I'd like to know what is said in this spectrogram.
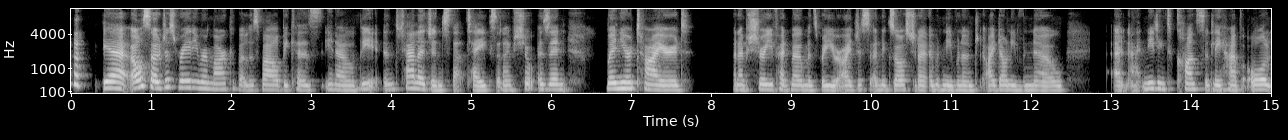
yeah. Also, just really remarkable as well because you know the intelligence that takes, and I'm sure, as in when you're tired, and I'm sure you've had moments where you're, I just an exhaustion. I wouldn't even, I don't even know, and uh, needing to constantly have all,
